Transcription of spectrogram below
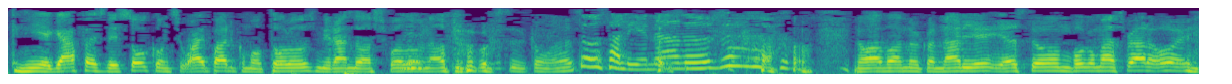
tenía gafas de sol con su iPad como todos mirando al suelo en autobuses como. Todos alienados. no hablando con nadie y esto un poco más raro hoy.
